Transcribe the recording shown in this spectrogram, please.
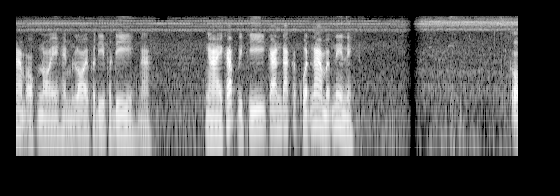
น้ำออกหน่อยให้มันลอยพอดีพอดีนะง่ายครับวิธีการดักก็ขวดน้ำแบบนี้นี่ก็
